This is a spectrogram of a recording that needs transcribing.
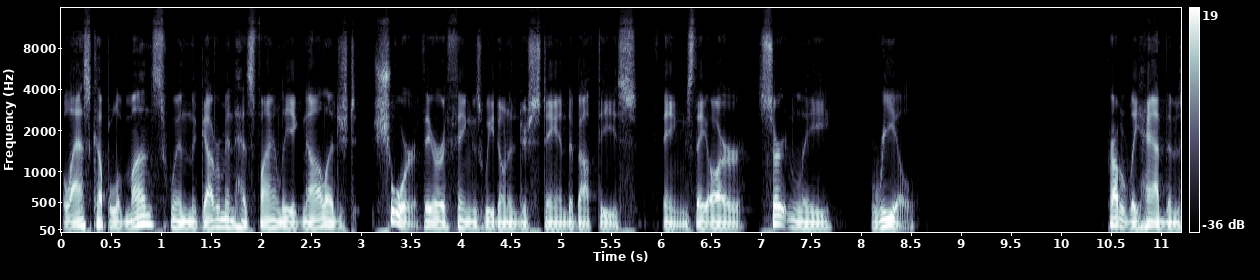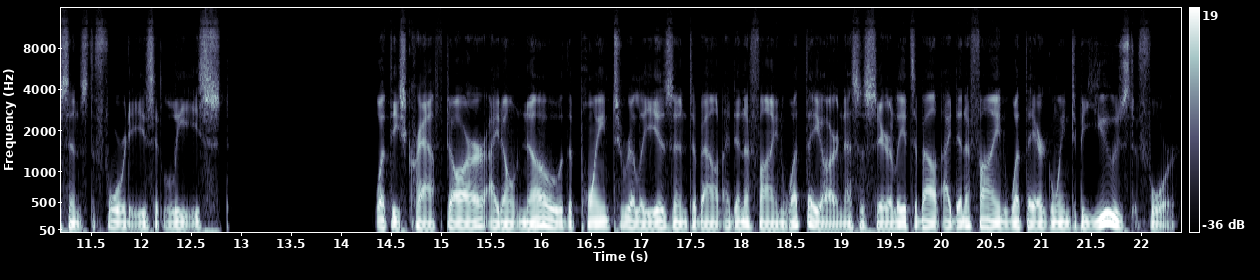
the last couple of months when the government has finally acknowledged sure, there are things we don't understand about these things. They are certainly real. Probably had them since the 40s at least. What these craft are, I don't know. The point really isn't about identifying what they are necessarily, it's about identifying what they are going to be used for.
